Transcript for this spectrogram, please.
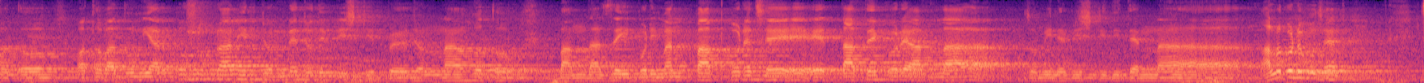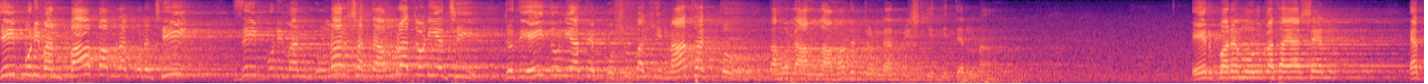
হতো, অথবা দুনিয়ার পশু প্রাণীর জন্য যদি বৃষ্টির প্রয়োজন না হতো, বান্দা যেই পরিমাণ পাপ করেছে, তাতে করে আল্লাহ জমিনে বৃষ্টি দিতেন না। ভালো করে বুঝেন। যেই পরিমাণ পাপ আমরা করেছি, যেই পরিমাণ গুনার সাথে আমরা জড়িয়েছি, যদি এই দুনিয়াতে পশু পাখি না থাকতো, তাহলে আল্লাহ আমাদের জন্য আর বৃষ্টি দিতেন না। এরপরে মূল কথায় আসেন, এত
